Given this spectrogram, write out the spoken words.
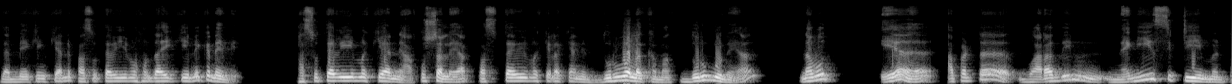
දැන් මේකෙන් කියන්නේ පසුතැවීම හොඳයි කියන එක නෙමෙයි. පසුතැවීම කියන්නේ අකුසලයක් පසුතැවීම කියලා කියන්නේ දුර්වලකමක් දුර්ගුණයක් නමුත් එය අපට වරදින් නැගී සිටීමට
